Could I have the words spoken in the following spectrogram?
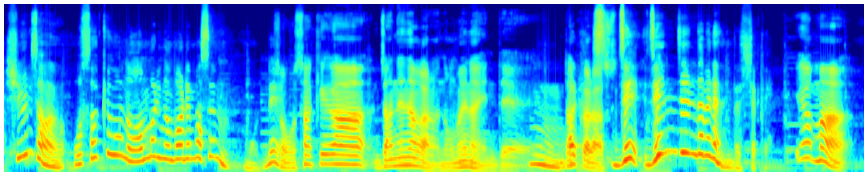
しおりさんお酒はあんまり飲まれませんもんね。そうお酒が残念ながら飲めないんで、うん、だからぜ全然ダメなんでしたっけ？いやまあ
